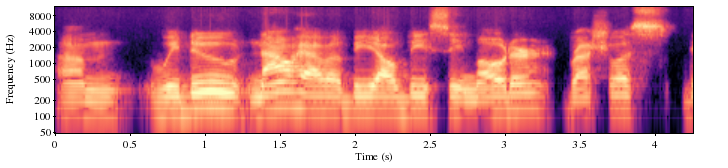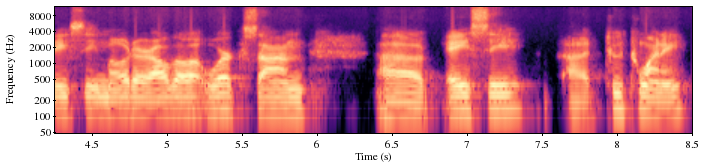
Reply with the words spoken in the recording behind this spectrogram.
Um, we do now have a BLDC motor, brushless DC motor, although it works on uh, AC uh, 220.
